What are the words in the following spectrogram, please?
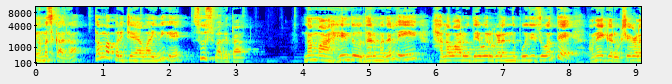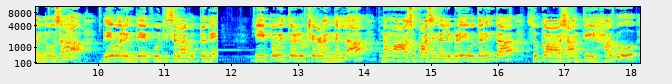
ನಮಸ್ಕಾರ. ತಮ್ಮ ಪರಿಚಯ ವಾಹಿನಿಗೆ ಸುಸ್ವಾಗತ. ನಮ್ಮ ಹಿಂದೂ ಧರ್ಮದಲ್ಲಿ ಹಲವಾರು ದೇವರುಗಳನ್ನು ಪೂಜಿಸುವಂತೆ ಅನೇಕ ವೃಕ್ಷಗಳನ್ನು ಸಹ ದೇವರೆಂದೇ ಪೂಜಿಸಲಾಗುತ್ತದೆ. ಈ ಪವಿತ್ರ ವೃಕ್ಷಗಳನ್ನೆಲ್ಲ ನಮ್ಮ ಆಸುಪಾಸಿನಲ್ಲಿ ಬೆಳೆಯುವುದರಿಂದ ಸುಖ, ಶಾಂತಿ ಹಾಗೂ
